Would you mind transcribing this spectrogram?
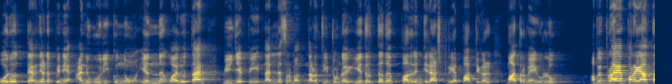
ഒരു തെരഞ്ഞെടുപ്പിനെ അനുകൂലിക്കുന്നു എന്ന് വരുത്താൻ ബി ജെ പി നല്ല ശ്രമം നടത്തിയിട്ടുണ്ട്. എതിർത്തത് പതിനഞ്ച് രാഷ്ട്രീയ പാർട്ടികൾ മാത്രമേ ഉള്ളൂ. അഭിപ്രായം പറയാത്ത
